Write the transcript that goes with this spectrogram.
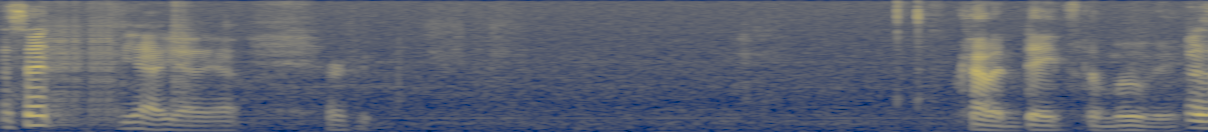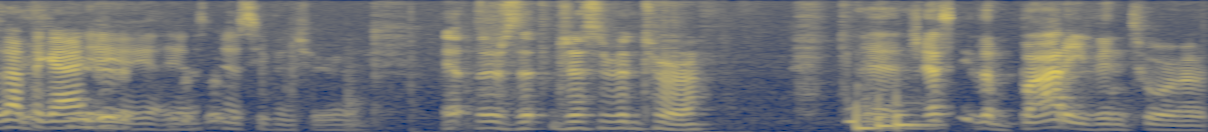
That's it. yeah, yeah, yeah, perfect. kind of dates the movie. Is that the guy? Yeah, yeah, yeah. yeah. It's Jesse Ventura. Yep, there's the, Jesse Ventura. Yeah, Jesse the Body Ventura.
